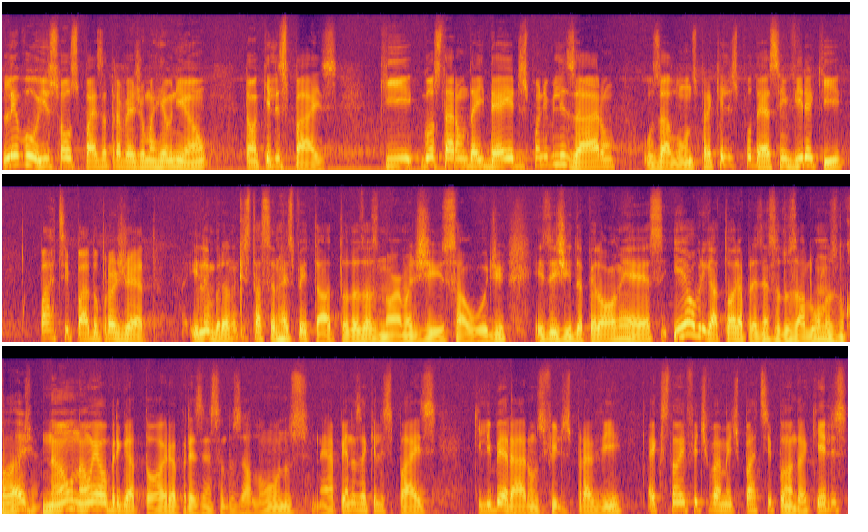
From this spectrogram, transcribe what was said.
levou isso aos pais através de uma reunião. Então aqueles pais que gostaram da ideia disponibilizaram os alunos para que eles pudessem vir aqui participar do projeto. E lembrando que está sendo respeitado todas as normas de saúde exigidas pela OMS. E é obrigatória a presença dos alunos no colégio? Não, não é obrigatório a presença dos alunos. Né? Apenas aqueles pais que liberaram os filhos para vir é que estão efetivamente participando. Aqueles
